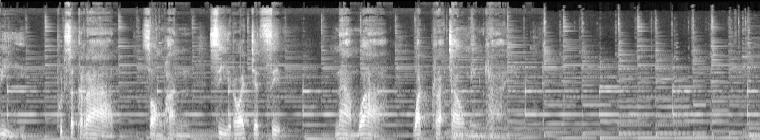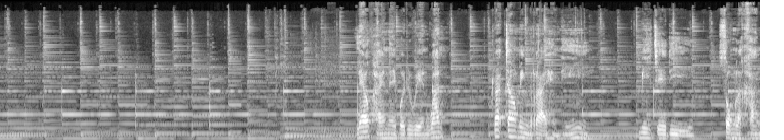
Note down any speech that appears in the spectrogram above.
ปีพุทธศักราช 2470 นามว่าวัดพระเจ้าเมงรา แล้วภายในบริเวณวัด พระเจ้าเมงรายแห่งนี้ มีเจดีย์ทรงระฆัง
